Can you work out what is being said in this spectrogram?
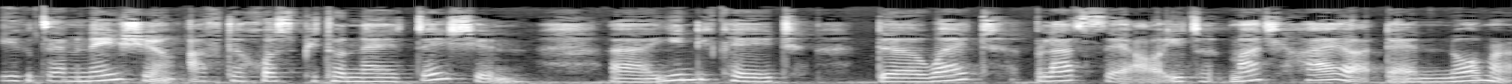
Examination after hospitalization uh, indicate the white blood cell is much higher than normal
